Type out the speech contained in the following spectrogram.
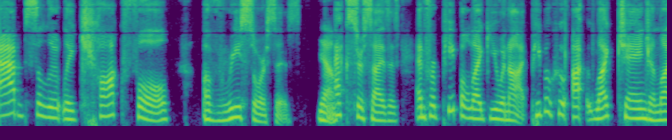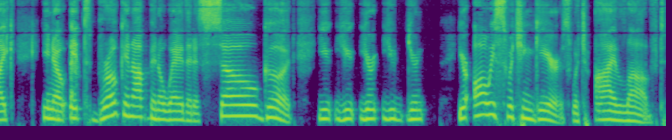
absolutely chock full of resources Yeah. exercises and for people like you and i people who uh, like change and like you know it's broken up in a way that is so good you you you're you you're you're always switching gears which i loved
